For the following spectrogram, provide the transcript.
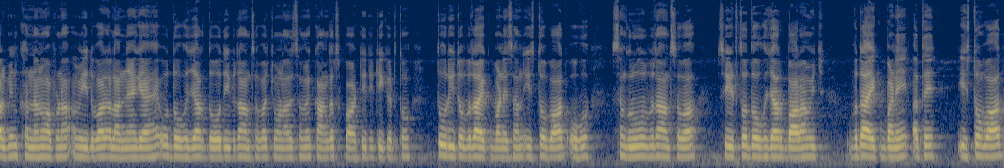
ਅਰਵਿੰਦ ਖੰਨਾ ਨੂੰ ਆਪਣਾ ਉਮੀਦਵਾਰ ਐਲਾਨਿਆ ਗਿਆ ਹੈ। ਉਹ 2002 ਦੀ ਵਿਧਾਨ ਸਭਾ ਚੋਣਾਂ ਦੇ ਸਮੇਂ ਕਾਂਗਰਸ ਪਾਰਟੀ ਦੀ ਟਿਕਟ ਤੋਂ ਧੂਰੀ ਤੋਂ ਵਿਧਾਇਕ ਬਣੇ ਸਨ। ਇਸ ਤੋਂ ਬਾਅਦ ਉਹ ਸੰਗਰੂਰ ਵਿਧਾਨ ਸਭਾ ਸੀਟ ਤੋਂ 2012 ਵਿੱਚ ਵਿਧਾਇਕ ਬਣੇ ਅਤੇ ਇਸ ਤੋਂ ਬਾਅਦ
